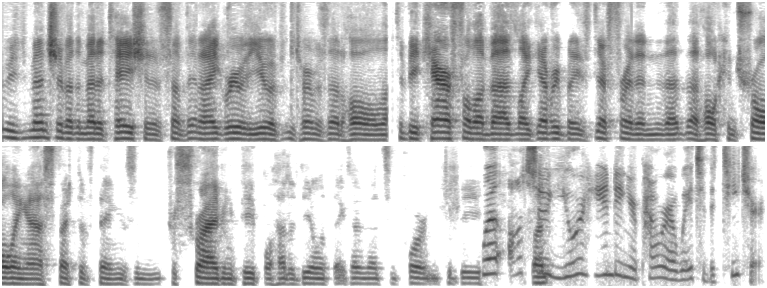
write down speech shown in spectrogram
we mentioned about the meditation is something, and I agree with you in terms of that whole uh, to be careful about like everybody's different and that, that whole controlling aspect of things and prescribing people how to deal with things. I think that's important to be. Well, also but, you're handing your power away to the teacher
